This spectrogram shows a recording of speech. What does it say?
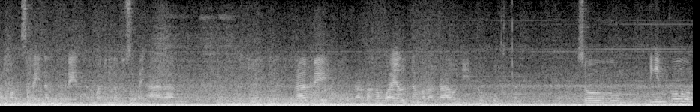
Napakasakay ng tren, tumalon lang doon sa may harang. Grabe, napaka-wild ng mga tao dito. So, tingin ko,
